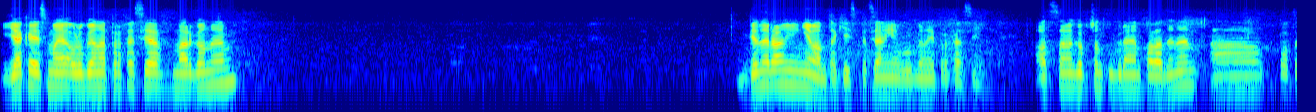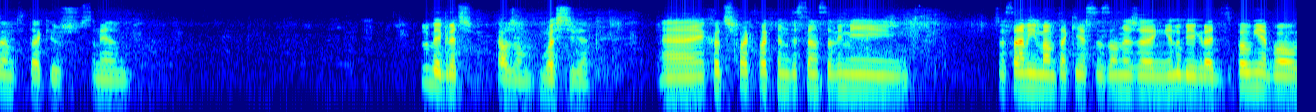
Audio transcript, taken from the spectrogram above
Jaka jest moja ulubiona profesja w Margonem? Generalnie nie mam takiej specjalnie ulubionej profesji. Od samego początku grałem paladynem, a potem to tak już w sumie lubię grać każdą właściwie. E, choć fakt faktem dystansowymi czasami mam takie sezony, że nie lubię grać zupełnie, bo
